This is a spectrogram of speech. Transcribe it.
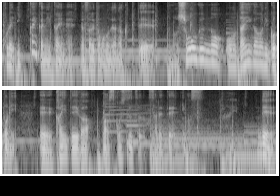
ー、これ1回か2回ね出されたものではなくて将軍の代替わりごとに、えー、改定が、まあ、少しずつされています。で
